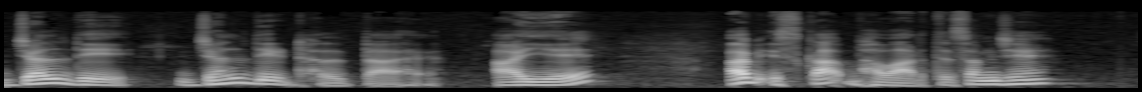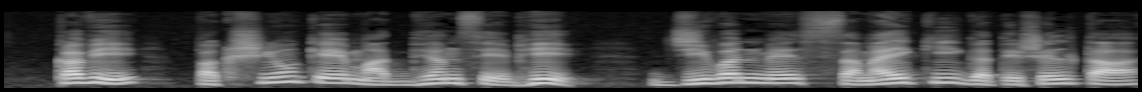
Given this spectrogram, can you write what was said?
जल्दी जल्दी ढलता है। आइए अब इसका भावार्थ समझें। कवि पक्षियों के माध्यम से भी जीवन में समय की गतिशीलता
